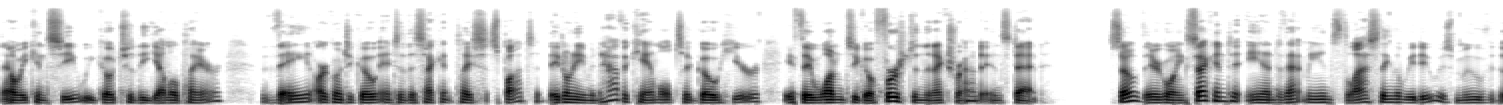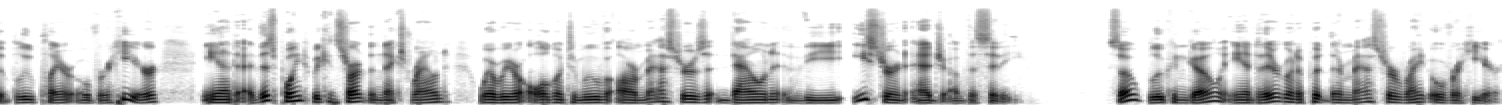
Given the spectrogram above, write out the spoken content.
Now we can see we go to the yellow player. They are going to go into the second place spot. They don't even have a camel to go here if they wanted to go first in the next round instead. So they're going second, and that means the last thing that we do is move the blue player over here. And at this point, we can start the next round where we are all going to move our masters down the eastern edge of the city. So blue can go, and they're going to put their master right over here.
